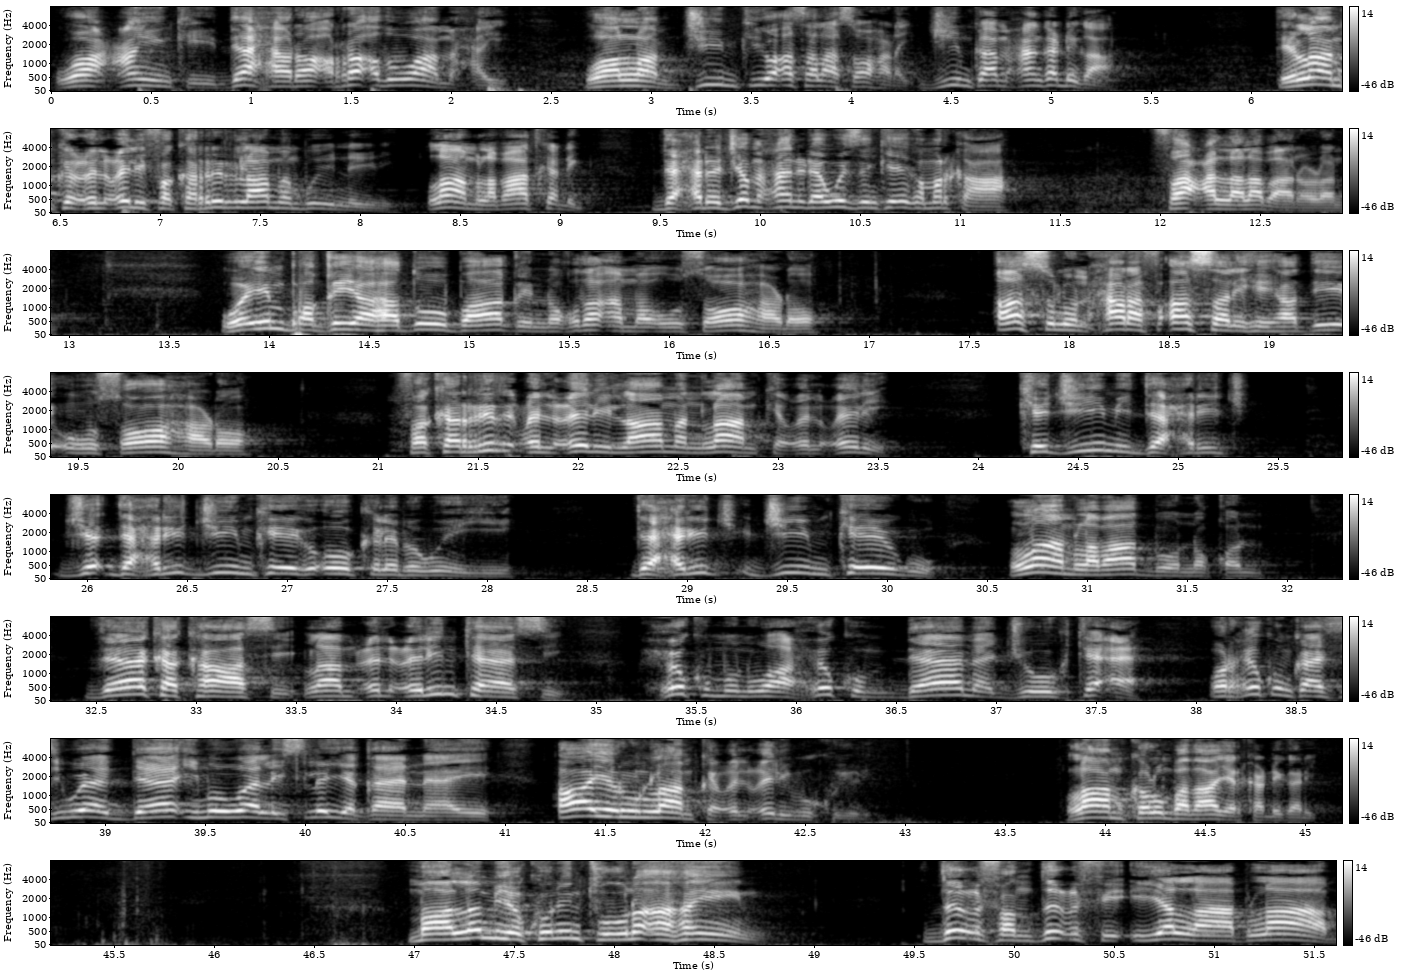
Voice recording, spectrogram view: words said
Waa caynkii daxra ra'du waa maxay? Waa laam. Jiimkii oo asalaa soo hadhay jiimkaa maxaan ka dhigaa? Dee laamka celceli fakarir laaman buu ina yidhi laam labaad ka dhig. Daxrajo maxaan idhaha wasankeega markaa? Facalala baan odhan wain baqiya hadduu baaqi noqdo ama uu soo hadho aslun xaraf asalihi haddii uu soo hadho fakarir celceli laaman laamka celceli ka jiimi daxrij daxrij jiimkeega oo kaleba weeyi. Daxrij jiimkeegu laam labaad buu noqon. Daaka kaasi laam celcelintaasi xukmun waa xukum daama joogto ah war xukunkaasi waa daa'imo waa la isla yaqaanaaye aayarun laamka celceli buu ku yidhi laam kalun baad aayar ka dhigani. Maa yakun intuuna ahayn dicfan dicfi iyo laablaab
